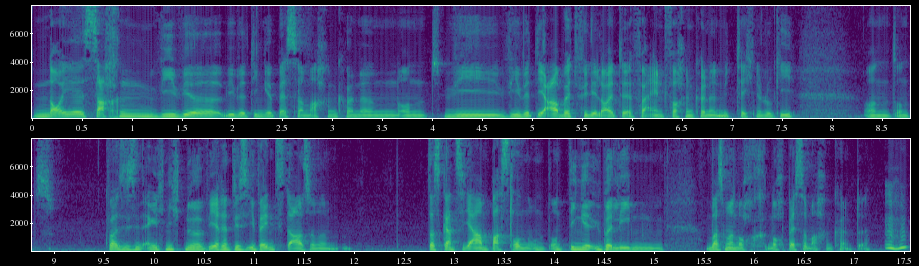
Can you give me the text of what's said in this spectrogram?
neue Sachen, wie wir, wie wir Dinge besser machen können und wie, wie wir die Arbeit für die Leute vereinfachen können mit Technologie. Und, und quasi sind eigentlich nicht nur während des Events da, sondern das ganze Jahr am Basteln und, und Dinge überlegen, was man noch, noch besser machen könnte. Mhm.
